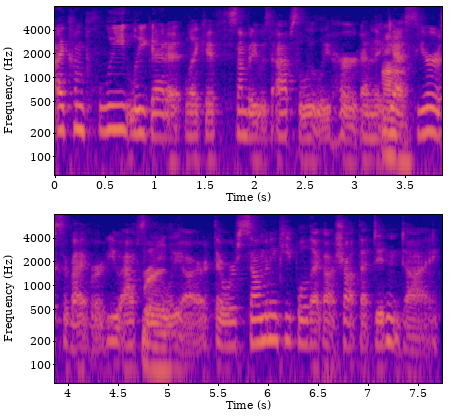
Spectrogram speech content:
I completely get it. Like if somebody was absolutely hurt and that Uh-huh. yes, you're a survivor. You absolutely are. There were so many people that got shot that didn't die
